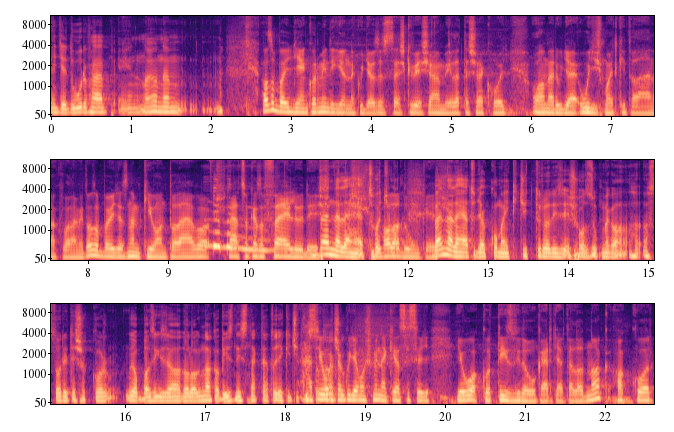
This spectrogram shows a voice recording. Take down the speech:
egyre durvább. Én nagyon nem... Az a baj, hogy ilyenkor mindig jönnek ugye az összeesküvés elméletesek, hogy ah, mert ugye úgyis majd kitalálnak valamit. Az a baj, hogy ez nem ki van találva. Srácok, ez a fejlődés. Benne lehet, hogy haladunk, és Benne lehet, hogy akkor már egy kicsit tudod, és hozzuk meg a, a sztorit, és akkor jobb az íze a dolognak, a biznisznek, tehát hogy egy kicsit Hát jó, csak ugye most mindenki azt hiszi, hogy jó, akkor 10 videókártyát eladnak, akkor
